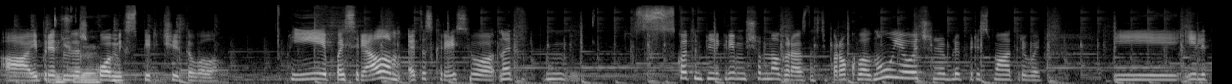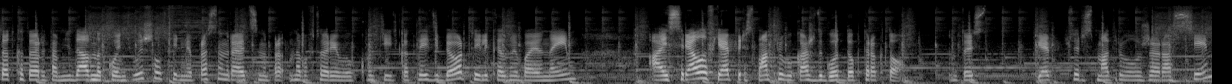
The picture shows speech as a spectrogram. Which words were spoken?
А, и при этом Нифига. даже комикс перечитывала. И по сериалам это, скорее всего, ну, это, с Скоттом Пилигримом еще много разных. Типа «Рок-волну» я очень люблю пересматривать. И, или тот, который там недавно какой-нибудь вышел фильм, мне просто нравится на, на повторе его крутить, как «Леди Бёрд» или «Call Me By Your Name». А из сериалов я пересматриваю каждый год «Доктора Кто». Ну, то есть я пересматривала уже раз семь,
